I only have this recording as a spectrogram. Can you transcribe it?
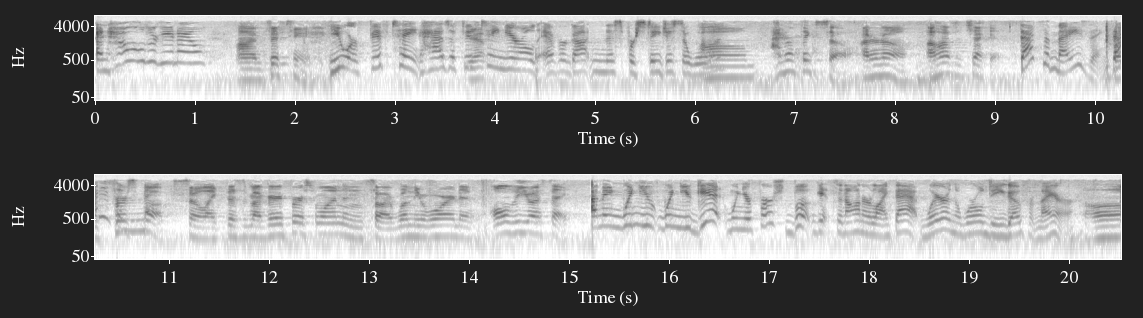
and how old are you now? I'm 15. You are 15. Has a 15-year-old ever gotten this prestigious award? Um, I don't think so. I don't know. I'll have to check it. That's amazing. That is first book. So like this is my very first one, and so I won the award in all the USA. I mean, when you when you get when your first book gets an honor like that, where in the world do you go from there? Uh,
